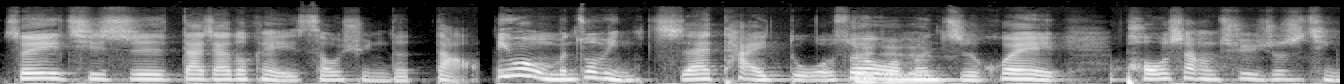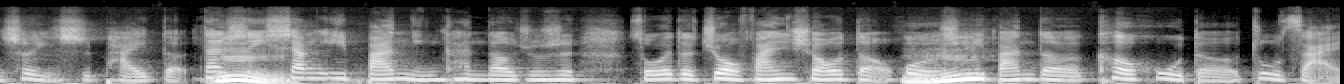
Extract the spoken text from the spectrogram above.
所以其实大家都可以搜寻得到。因为我们作品实在太多，所以我们只会 PO 上去，就是请摄影师拍的。但是像一般您看到就是所谓的旧翻修的，或者是一般的客户的住宅，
